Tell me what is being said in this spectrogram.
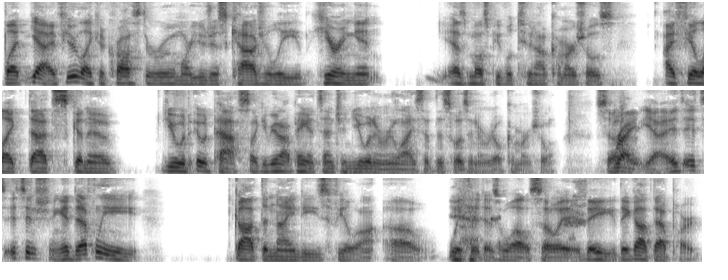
but yeah if you're like across the room or you're just casually hearing it as most people tune out commercials i feel like that's gonna you would it would pass. Like if you're not paying attention, you wouldn't realize that this wasn't a real commercial. So right. yeah, it, it's it's interesting. It definitely got the '90s feel uh, with yeah. it as well. So it, they they got that part.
